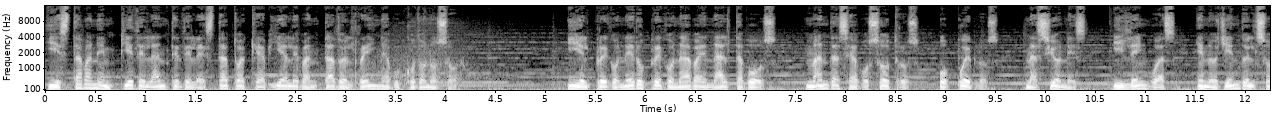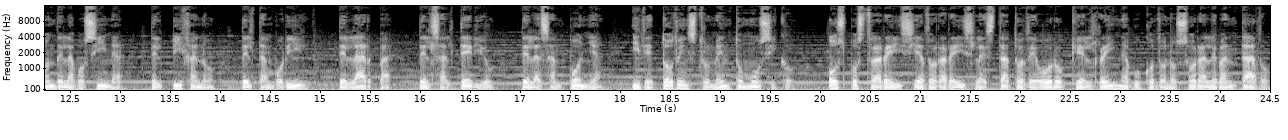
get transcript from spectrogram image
y estaban en pie delante de la estatua que había levantado el rey Nabucodonosor. Y el pregonero pregonaba en alta voz, Mándase a vosotros, oh pueblos, naciones y lenguas, en oyendo el son de la bocina, del pífano, del tamboril, del arpa, del salterio, de la zampoña y de todo instrumento músico, os postraréis y adoraréis la estatua de oro que el rey Nabucodonosor ha levantado,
